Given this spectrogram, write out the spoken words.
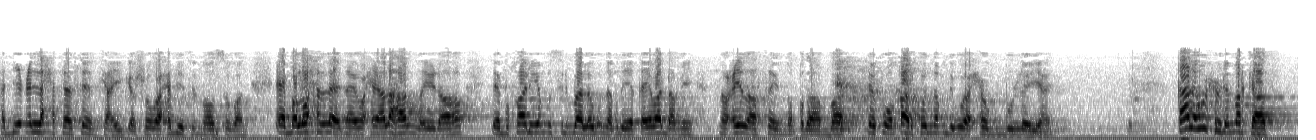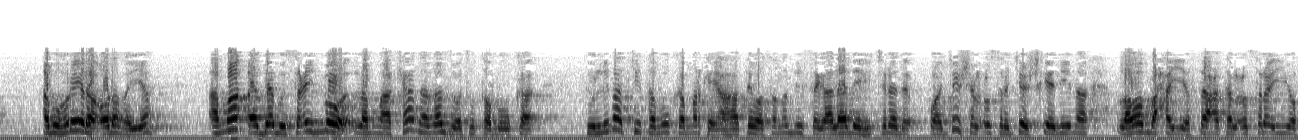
Haddii cilo xataa sanadka ay gasho waa xadiid inoo sugan. Bal waxaan leenahay waxyaalahan la yidhaaho dee bukhaari iyo muslim baa lagu naqdiyay qaybo dhami noocyadaasay noqdaanba dee kuwa qaarkood naqdigu waa xoog buu leeyahay. Qaala wuxuu yihi markaas abu hurayra odhanaya ama de abu saciid bo lama kana gazwatu tabuka duulimaadkii tabuka markay ahaatay waa sanadii sagaalaad ee hijrada waa jeish alcusra jeishkeediina laba baxay iyo saacat alcusra iyo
